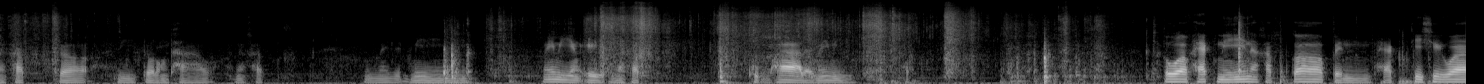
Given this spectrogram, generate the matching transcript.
นะครับ ก็มีตัวรองเท้านะครับ ไม่ได้มีไม่มีอย่างเอื่นนะครับถุงผ้าอะไรไม่มี ตัวแพ็คนี้นะครับ ก็เป็นแพ็คที่ชื่อว่า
